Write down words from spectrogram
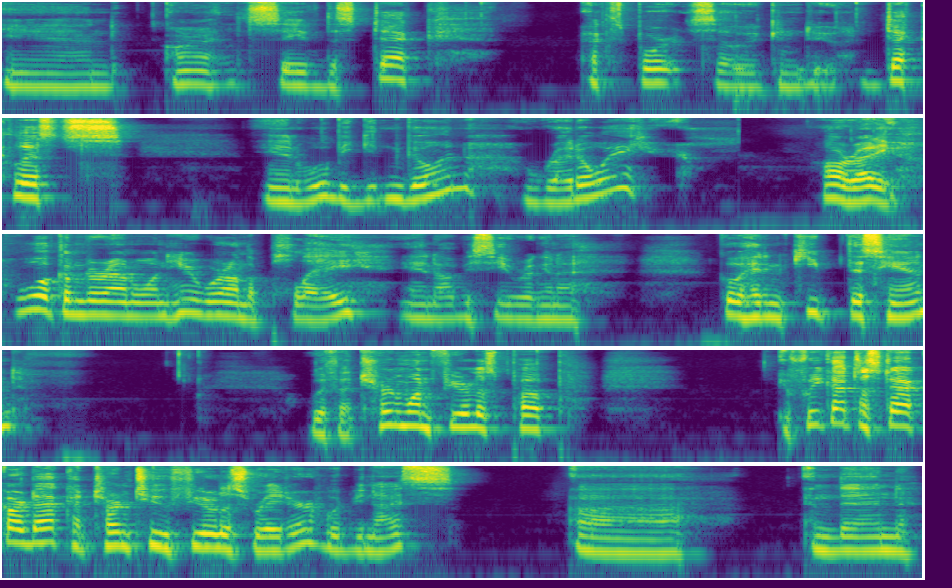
And all right, let's save this deck, export so we can do deck lists, and we'll be getting going right away. Alrighty, welcome to round one here. We're on the play, and obviously we're gonna go ahead and keep this hand with a turn one Fearless Pup. If we got to stack our deck, a turn two Fearless Raider would be nice. Uh, and then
